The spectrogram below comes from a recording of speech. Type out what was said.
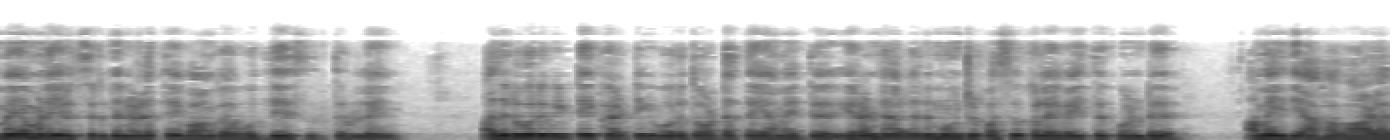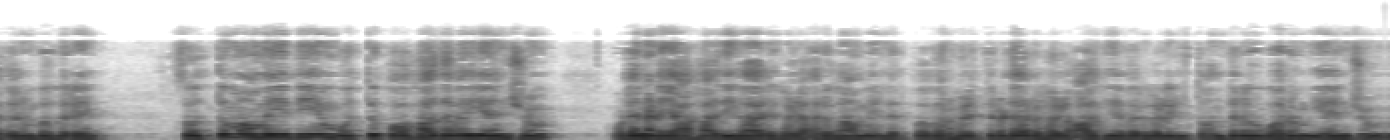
இமயமலையில் சிறிது நிலத்தை வாங்க உத்தேசித்துள்ளேன். அதில் ஒரு வீட்டை கட்டி ஒரு தோட்டத்தை அமைத்து இரண்டு அல்லது மூன்று பசுக்களை வைத்துக்கொண்டு அமைதியாக வாழ விரும்புகிறேன். சொத்தும் அமைதியும் ஒத்துப்போகாதவை என்றும் உடனடியாக அதிகாரிகள் அருகாமையில் இருப்பவர்கள் திருடர்கள் ஆகியவர்களின் தொந்தரவு வரும் என்றும்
